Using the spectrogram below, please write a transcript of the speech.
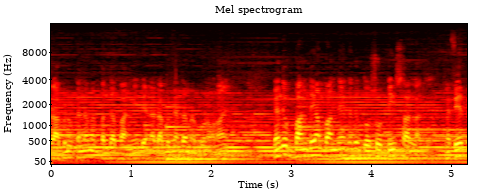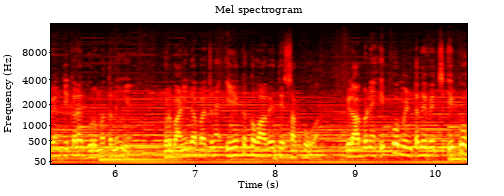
ਰੱਬ ਨੂੰ ਕਹਿੰਦਾ, ਮੈਂ ਬੰਦਾ ਬਣ ਨਹੀਂ ਦੇਣਾ। ਰੱਬ ਕਹਿੰਦਾ, ਮੈਂ ਬਣਾਉਣਾ ਹੈ ਕਹਿੰਦੇ ਉਹ ਬੰਦਿਆਂ ਬੰਦਿਆਂ ਕਹਿੰਦੇ 230 ਸਾਲ ਲੱਗ ਗਏ। ਮੈਂ ਫਿਰ ਬੇਨਤੀ ਕਰਾਂ, ਗੁਰਮਤ ਨਹੀਂ ਹੈ। ਗੁਰਬਾਣੀ ਦਾ ਬਚਨ ਹੈ, ਏਕ ਕਵਾਵੇ ਤੇ ਸਭ ਹੋਆ ਕਿ ਰੱਬ ਨੇ ਇੱਕੋ ਮਿੰਟ ਦੇ ਵਿੱਚ ਇੱਕੋ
